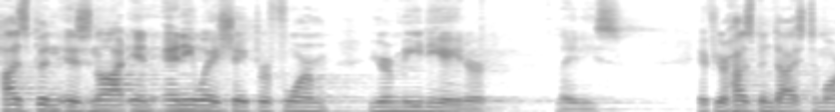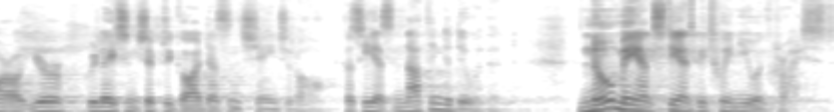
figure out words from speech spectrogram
husband is not in any way, shape, or form your mediator, ladies. If your husband dies tomorrow, your relationship to God doesn't change at all because He has nothing to do with it. No man stands between you and Christ.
